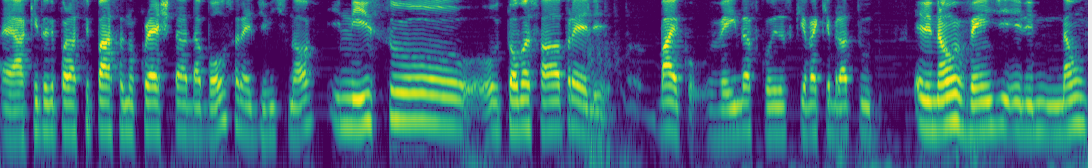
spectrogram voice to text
É, a quinta temporada se passa no crash da, da bolsa, né? De 29. E nisso o Thomas fala para ele: Michael, vem das coisas que vai quebrar tudo ele não vende, ele não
